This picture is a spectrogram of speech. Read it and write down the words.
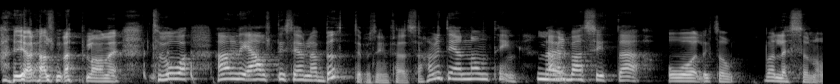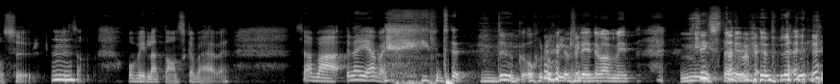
han gör aldrig några planer. Två, han är alltid så jävla butter på sin födelsedag. Han vill inte göra någonting. Han Nej. vill bara sitta och liksom vara ledsen och sur. Liksom, och vill att någon ska vara över. Så jag bara, nej jag var inte ett dugg orolig för det. Det var mitt minsta huvudbry.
